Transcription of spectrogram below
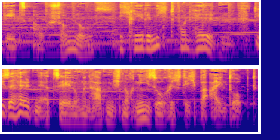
geht's auch schon los. Ich rede nicht von Helden. Diese Heldenerzählungen haben mich noch nie so richtig beeindruckt.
